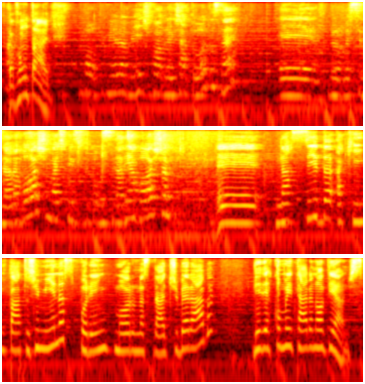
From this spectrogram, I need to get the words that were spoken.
Fica à vontade. Bom, primeiramente, boa noite a todos, né? É, meu nome é Sinara Rocha, mais conhecido como Sinarinha Rocha. É, nascida aqui em Patos de Minas, porém moro na cidade de Beraba, líder comunitário há nove anos.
